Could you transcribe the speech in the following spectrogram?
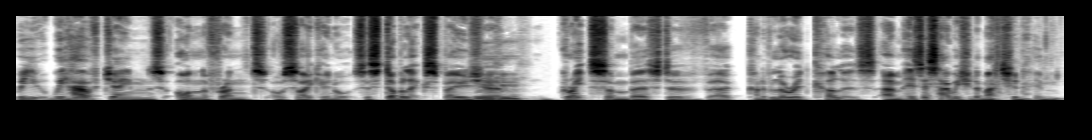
We we have James on the front of Psychonauts, this double exposure, mm-hmm. great sunburst of uh, kind of lurid colours. Um, is this how we should imagine him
